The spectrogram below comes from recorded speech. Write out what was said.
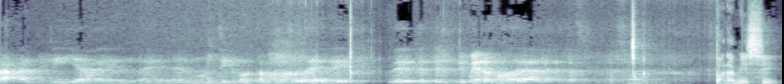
al, Melilla, el, el, Montijo, estamos hablando de, del primero, ¿no? De la, de la clasificación. Para mí sí.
